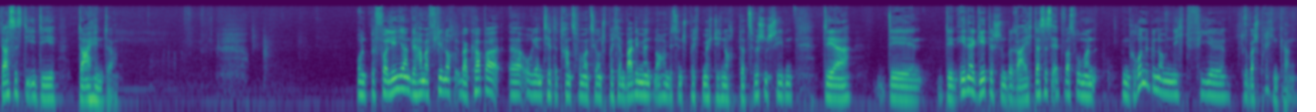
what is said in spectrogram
Das ist die Idee dahinter. Und bevor Lilian, wir haben ja viel noch über körperorientierte Transformation, sprich Embodiment noch ein bisschen spricht, möchte ich noch dazwischen schieben, der, den, den energetischen Bereich, das ist etwas, wo man im Grunde genommen nicht viel drüber sprechen kann.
